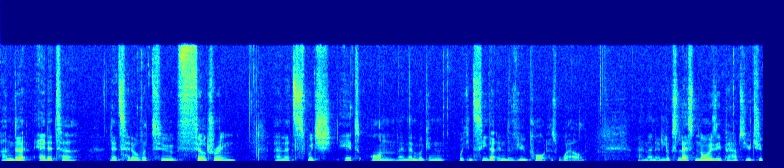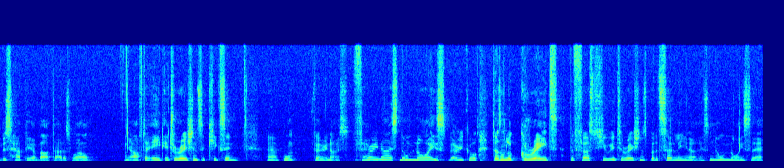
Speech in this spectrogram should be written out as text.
under editor, let's head over to filtering and let's switch it on and then we can we can see that in the viewport as well. And then it looks less noisy. Perhaps YouTube is happy about that as well. After eight iterations, it kicks in. Uh, boom, very nice. Very nice. No noise. Very cool. Doesn't look great the first few iterations, but it's certainly, you know, there's no noise there.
